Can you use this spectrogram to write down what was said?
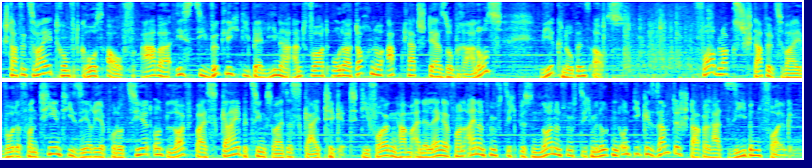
Staffel 2 trumpft groß auf, aber ist sie wirklich die Berliner Antwort oder doch nur Abklatsch der Sopranos? Wir knobeln's aus. Four Blocks Staffel 2 wurde von TNT-Serie produziert und läuft bei Sky bzw. Sky Ticket. Die Folgen haben eine Länge von 51 bis 59 Minuten und die gesamte Staffel hat sieben Folgen.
